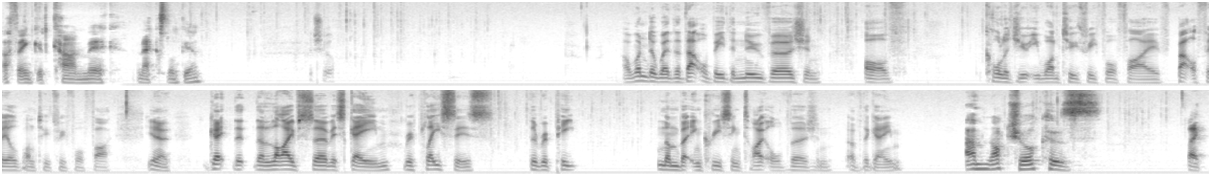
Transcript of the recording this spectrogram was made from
I think it can make an excellent game. For sure. I wonder whether that will be the new version of Call of Duty one, two, three, four, five, Battlefield one, two, three, four, five. You know, get the, the live service game replaces the repeat number increasing title version of the game. I'm not sure because, like,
